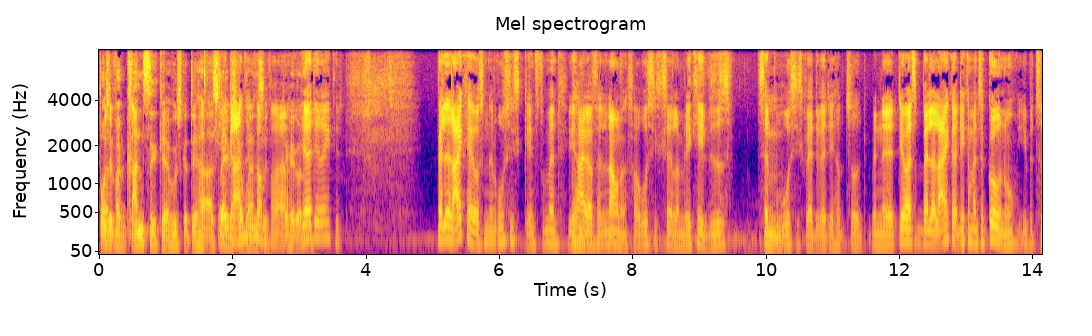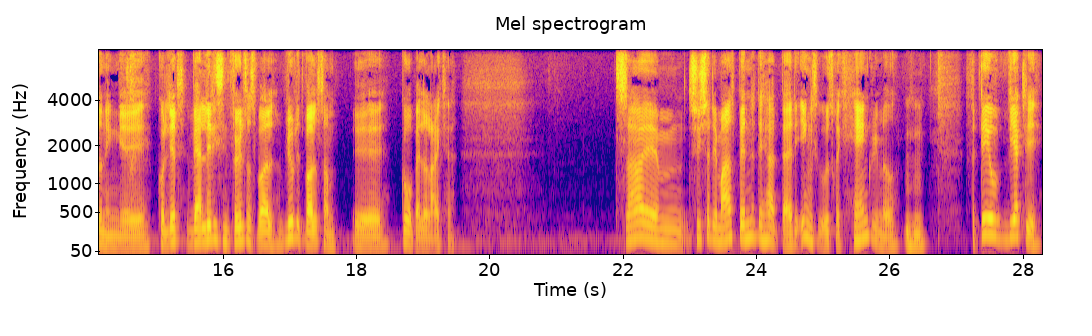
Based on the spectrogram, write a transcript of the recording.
bortset fra grænse, kan jeg huske, at det har slavisk grænsen oprindelse. fra, Det kan godt ja, lide. det er rigtigt. Balalaika er jo sådan et russisk instrument. Vi Mhm. har i hvert fald navnet fra russisk, selvom det ikke helt vides selv på russisk, hvad det, hvad det har betydet. Men øh, det er jo altså balalaika, og det kan man så gå nu i betydning. Øh, gå lidt, være lidt i sin følelsesvold. Blive lidt voldsom. Øh, gå balalaika. så øhm, synes jeg, det er meget spændende det her, der er det engelske udtryk hangry med. Mm-hmm. For det er jo virkelig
